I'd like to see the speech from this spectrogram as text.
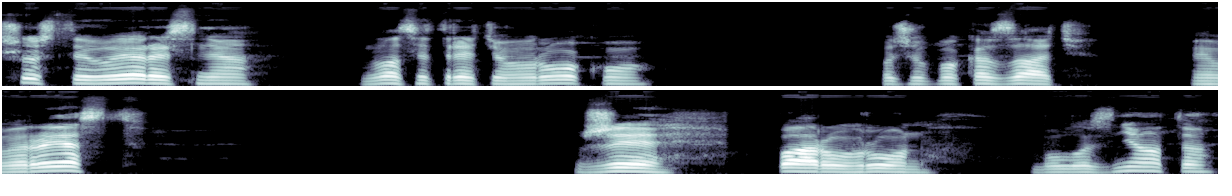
6 вересня 23-го року. Хочу показати Еверест. Вже пару грон було знято.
